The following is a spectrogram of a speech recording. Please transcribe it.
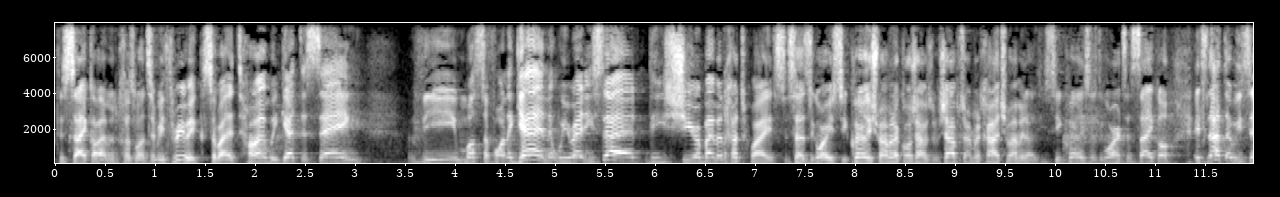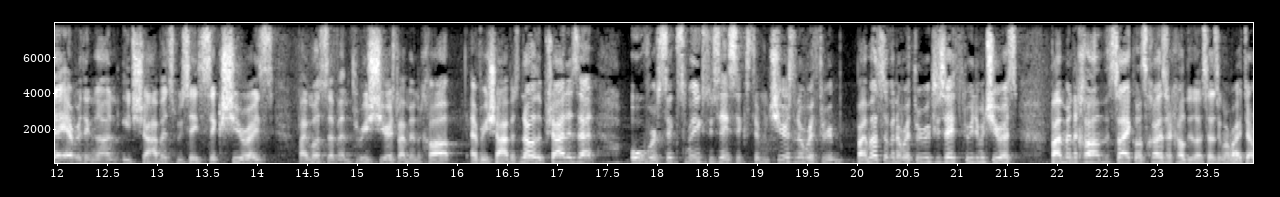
The cycle by mincha is once every three weeks. So by the time we get to saying the Musaf one again, we already said the Shir by Mincha twice. It says the Gemara, you see clearly Shemamina Kol Shabbos, Shabbos Shemamina You see clearly says the Gemara, it's a cycle. It's not that we say everything on each Shabbos. We say six Shiras by Musaf and three Shiras by Mincha every Shabbos. No, the Pshat is that over six weeks we say six different Shiras, and over three by Musaf and over three weeks we say three different Shiras by Mincha. And the cycle is Chayzer Chaldila. Says the Gemara right there.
